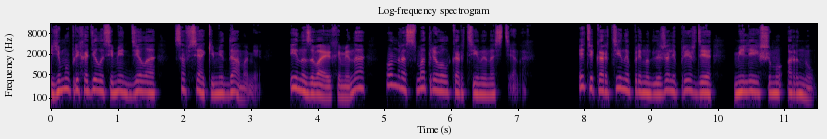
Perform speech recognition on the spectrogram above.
Ему приходилось иметь дело со всякими дамами, и, называя их имена, он рассматривал картины на стенах. Эти картины принадлежали прежде милейшему Арну.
